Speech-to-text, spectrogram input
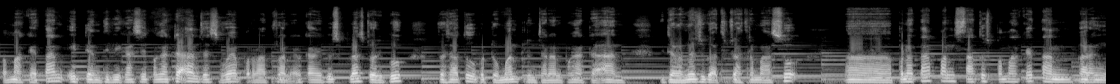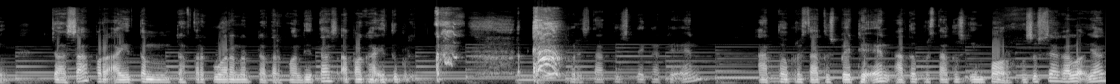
pemaketan identifikasi pengadaan sesuai peraturan LKPP 11 2021 pedoman perencanaan pengadaan. Di dalamnya juga sudah termasuk uh, penetapan status pemaketan barang jasa per item daftar keluaran atau daftar kuantitas apakah itu ber, berstatus TKDN atau berstatus PDN atau berstatus impor? Khususnya kalau yang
